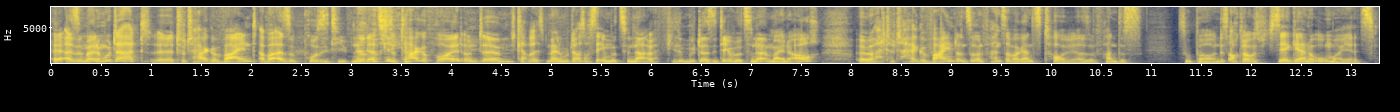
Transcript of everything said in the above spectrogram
Äh, also meine Mutter hat äh, total geweint, aber also positiv. Ne? Die hat sich total gefreut und ähm, ich glaube, meine Mutter ist auch sehr emotional. Oder viele Mütter sind ja emotional, meine auch. Äh, hat total geweint und so und fand es aber ganz toll. Also fand es super und ist auch, glaube ich, sehr gerne Oma jetzt.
